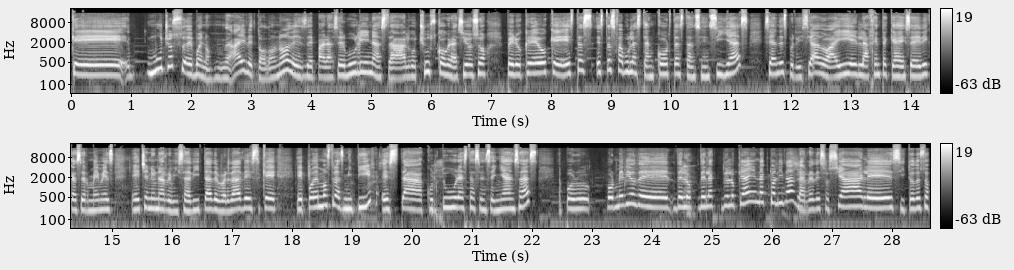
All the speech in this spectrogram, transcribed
que muchos, eh, bueno, hay de todo, ¿no? Desde para hacer bullying hasta algo chusco, gracioso, pero creo que estas, estas fábulas tan cortas, tan sencillas, se han desperdiciado. Ahí la gente que se dedica a hacer memes, échenle una revisadita, de verdad es que eh, podemos transmitir esta cultura, estas enseñanzas por por medio de, de, lo, de, la, de, lo que hay en la actualidad, las redes sociales y todo eso.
